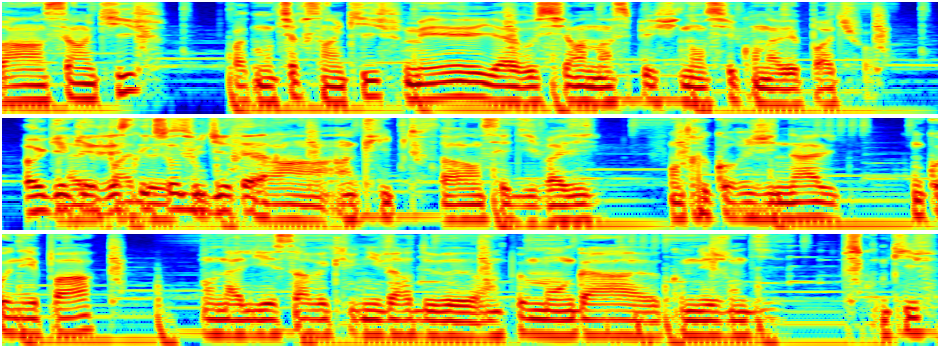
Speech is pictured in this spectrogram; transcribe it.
Ben, c'est un kiff. Pas te mentir, c'est un kiff, mais il y a aussi un aspect financier qu'on n'avait pas, tu vois. Ok, ok, restriction budgétaire. un, un clip, tout ça. On s'est dit, vas-y, un truc original qu'on connaît pas. On a lié ça avec l'univers de un peu manga, euh, comme les gens disent, parce qu'on kiffe.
